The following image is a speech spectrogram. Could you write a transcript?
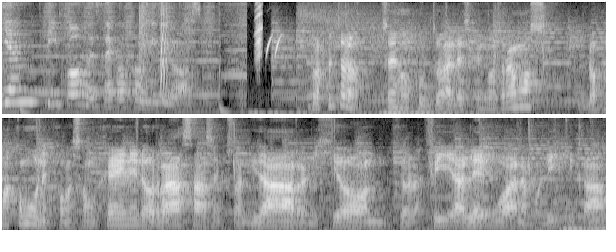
100 tipos de sesgos cognitivos. Respecto a los sesgos culturales, encontramos los más comunes, como son género, raza, sexualidad, religión, geografía, lengua, la política,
